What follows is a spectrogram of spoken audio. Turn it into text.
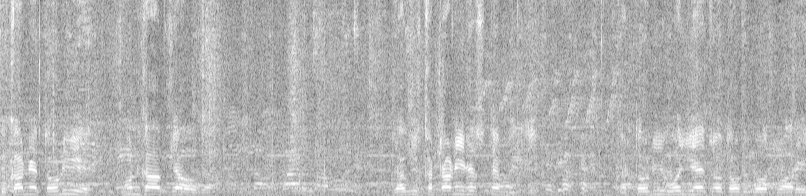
दुकानें तोड़ी है उनका अब क्या होगा? जब ये कटानी रास्ते में थी कटौड़ी वही है जो थोड़ी बहुत मारे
